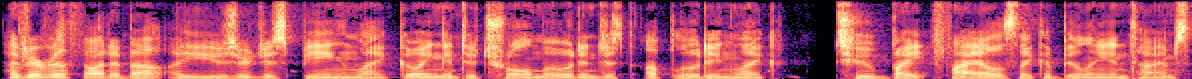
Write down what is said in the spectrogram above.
Have you ever thought about a user just being like going into troll mode and just uploading like two byte files like a billion times?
